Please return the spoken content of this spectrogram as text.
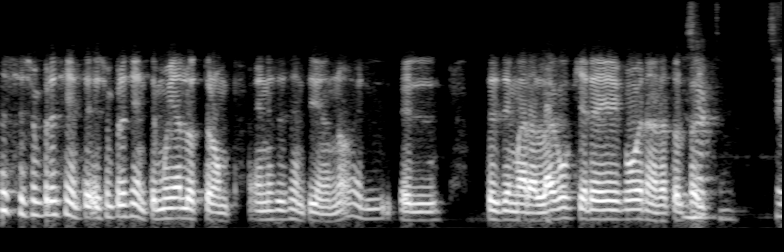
Pues es un presidente, es un presidente muy a lo Trump en ese sentido, ¿no? Él, desde Maralago quiere gobernar a todo el Exacto. Sí,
